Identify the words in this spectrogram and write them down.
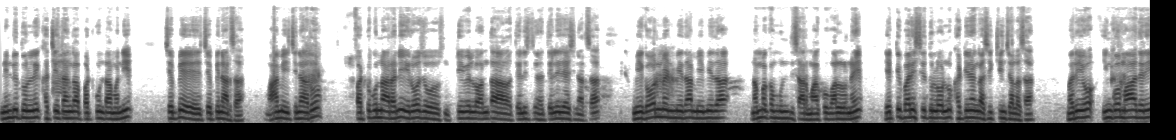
నిందితుల్ని ఖచ్చితంగా పట్టుకుంటామని చెప్పి చెప్పినారు సార్. హామీ ఇచ్చినారు పట్టుకున్నారని ఈరోజు టీవీలో అంతా తెలి తెలియజేసినారు సార్. మీ గవర్నమెంట్ మీద మీ మీద నమ్మకం ఉంది సార్ మాకు వాళ్ళని. ఎట్టి పరిస్థితుల్లోనూ కఠినంగా శిక్షించాలి సార్. మరియు ఇంకో మాదిరి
